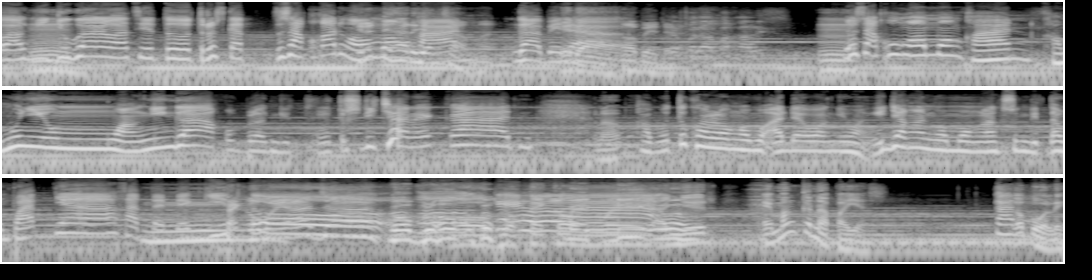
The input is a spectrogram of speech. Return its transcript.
wangi juga lewat situ. Terus kat- terus aku kan di ngomong kan, nggak beda. Beda. Oh beda. Hmm. Terus aku ngomong kan, kamu nyium wangi nggak? Aku bilang gitu. Terus dicarekan. Kenapa? Kamu tuh kalau ngomong ada wangi-wangi jangan ngomong langsung di tempatnya, kata dia Hmm, gitu. take away aja. Goblok. Oh, Oke Goblok take lah. away, anjir. Emang kenapa ya? Kar- Gak boleh.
